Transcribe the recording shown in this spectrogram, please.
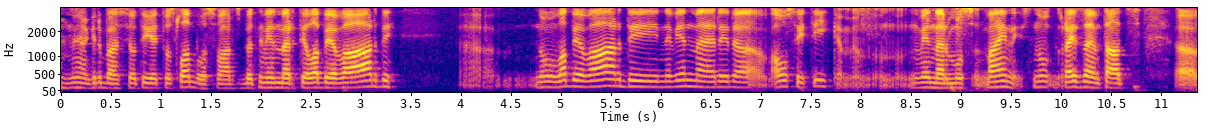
nu, jā, gribēs jau tikai tos labos vārdus, bet nevienmēr tie labie vārdi. Uh, nu, labie vārdi nevienmēr ir uh, ausī tīkami un, un, un vienmēr mūs mainīs. Nu, reizēm tāds uh,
